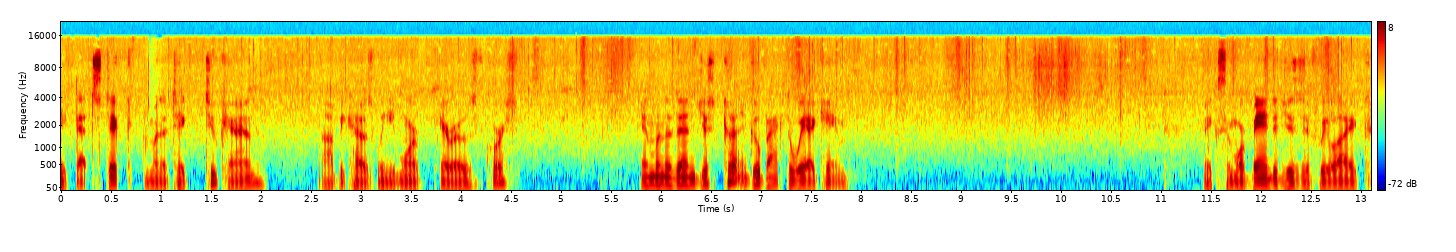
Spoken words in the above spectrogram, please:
Take that stick. I'm going to take toucan uh, because we need more arrows, of course. And I'm going to then just kind of go back the way I came. Make some more bandages if we like.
